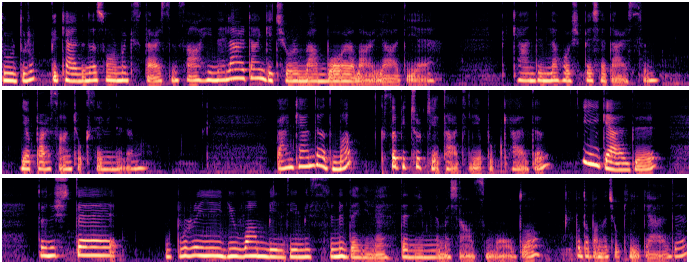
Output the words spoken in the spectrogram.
durdurup bir kendine sormak istersin. Sahi nelerden geçiyorum ben bu aralar ya diye. Bir kendinle hoşbeş edersin. Yaparsan çok sevinirim. Ben kendi adıma kısa bir Türkiye tatili yapıp geldim. İyi geldi. Dönüşte burayı yuvam bildiğim hissini de yine deneyimleme şansım oldu. Bu da bana çok iyi geldi.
